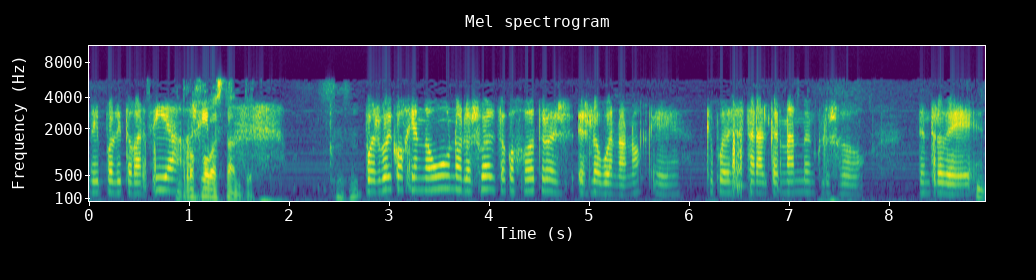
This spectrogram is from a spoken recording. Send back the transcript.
de Hipólito García. Rojo así. bastante. Pues voy cogiendo uno, lo suelto, cojo otro, es, es lo bueno, ¿no? Que, que puedes estar alternando incluso dentro de,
